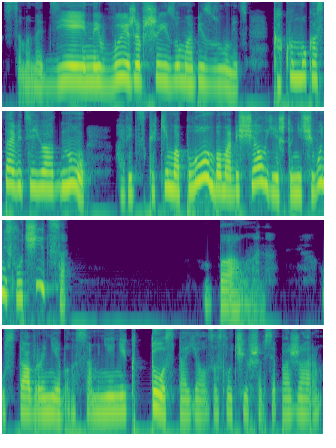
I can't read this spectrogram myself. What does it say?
Самонадеянный, выживший из ума безумец. Как он мог оставить ее одну? А ведь с каким опломбом обещал ей, что ничего не случится? Бауман. У Ставра не было сомнений, кто стоял за случившимся пожаром.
